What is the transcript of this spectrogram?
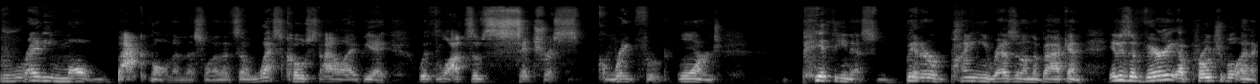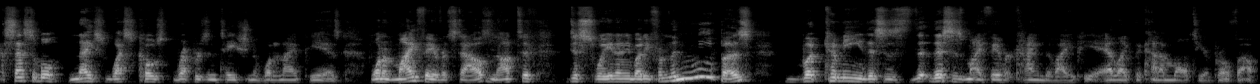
bready malt backbone in this one. And it's a West Coast style IPA with lots of citrus, grapefruit, orange, pithiness, bitter, piney resin on the back end. It is a very approachable and accessible, nice West Coast representation of what an IPA is. One of my favorite styles, not to dissuade anybody from the NEIPAs, but to me, this is this is my favorite kind of IPA. I like the kind of maltier profile.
